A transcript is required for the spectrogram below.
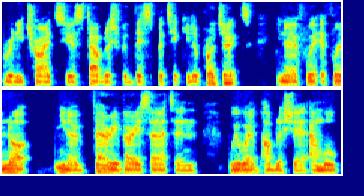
really tried to establish for this particular project. You know, if we're, if we're not, you know, very, very certain, we won't publish it and we'll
